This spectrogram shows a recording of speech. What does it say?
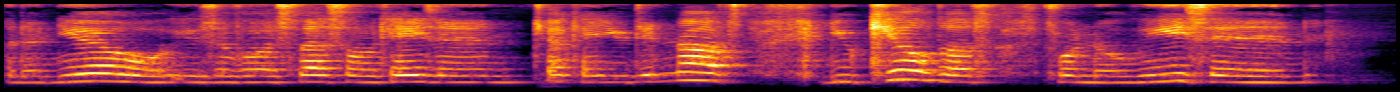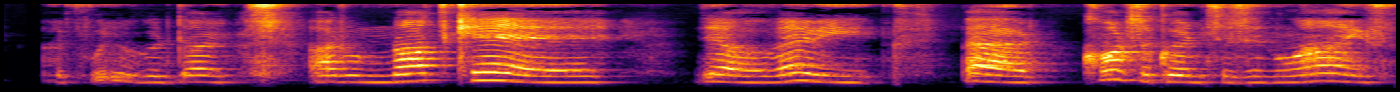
and you use it for a special occasion. JK, you did not. You killed us for no reason. I feel you could die. I do not care. There are very bad consequences in life.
